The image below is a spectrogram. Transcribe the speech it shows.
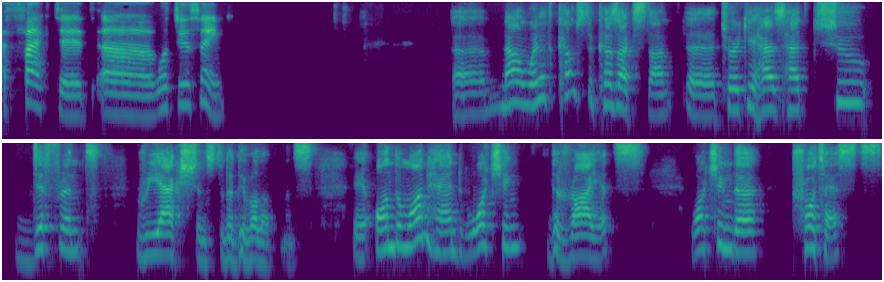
affected? Uh, what do you think? Uh, now, when it comes to Kazakhstan, uh, Turkey has had two different reactions to the developments. Uh, on the one hand, watching the riots, watching the protests,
